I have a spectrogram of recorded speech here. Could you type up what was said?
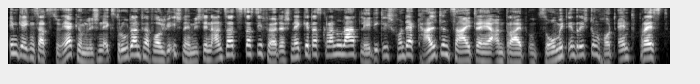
Im Gegensatz zu herkömmlichen Extrudern verfolge ich nämlich den Ansatz, dass die Förderschnecke das Granulat lediglich von der kalten Seite her antreibt und somit in Richtung Hot End presst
